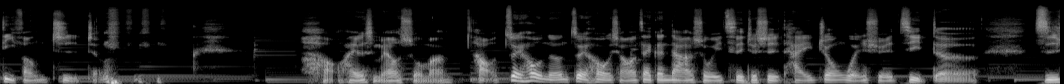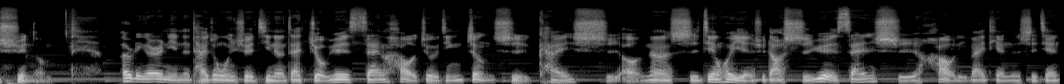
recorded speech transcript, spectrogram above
地方志，这样。好，还有什么要说吗？好，最后呢，最后想要再跟大家说一次，就是台中文学季的资讯哦。二零二二年的台中文学季呢，在九月三号就已经正式开始哦。那时间会延续到十月三十号礼拜天的时间。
